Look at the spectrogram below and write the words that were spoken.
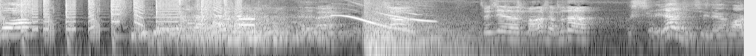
别动啊！哎，张，最近忙什么呢？谁让你接电话？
